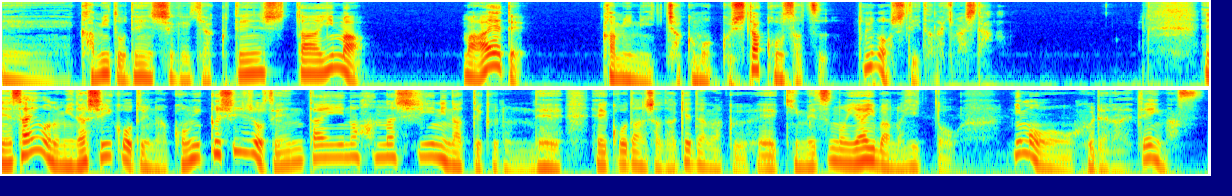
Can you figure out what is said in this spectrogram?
えー、紙と電子が逆転した今、まあ、あえて紙に着目した考察というのをしていただきました。えー、最後の見出し以降というのはコミック市場全体の話になってくるんで、えー、講談社だけでなく、えー、鬼滅の刃のヒットにも触れられています。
